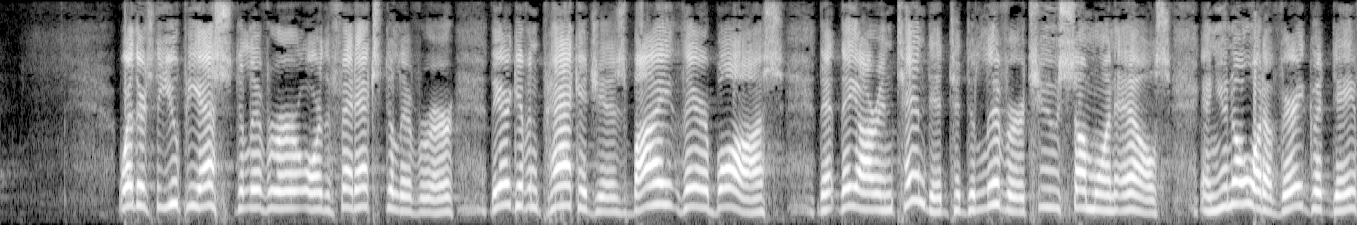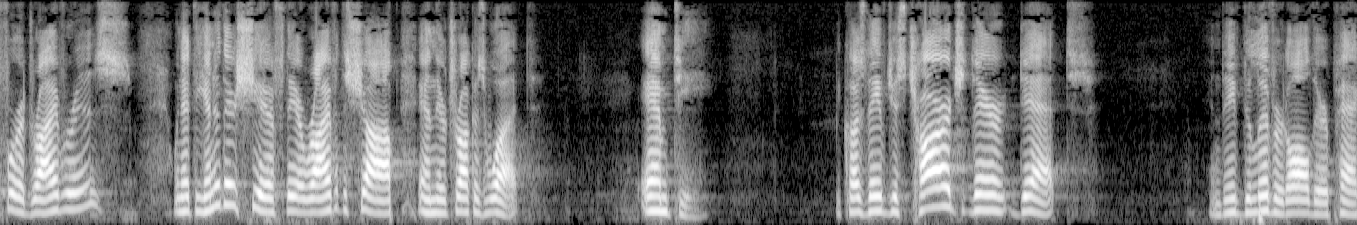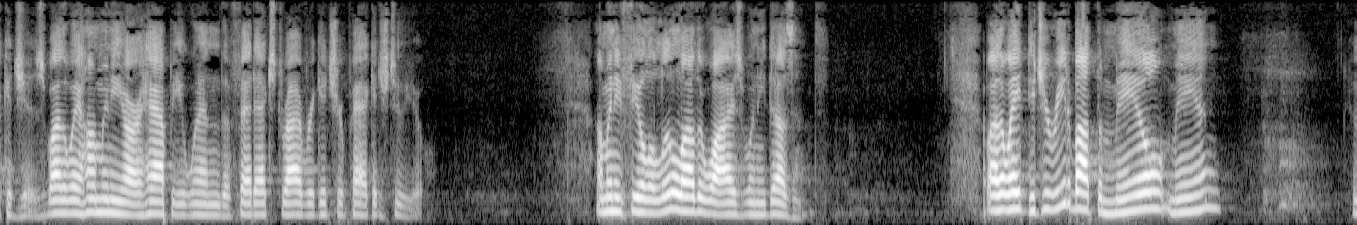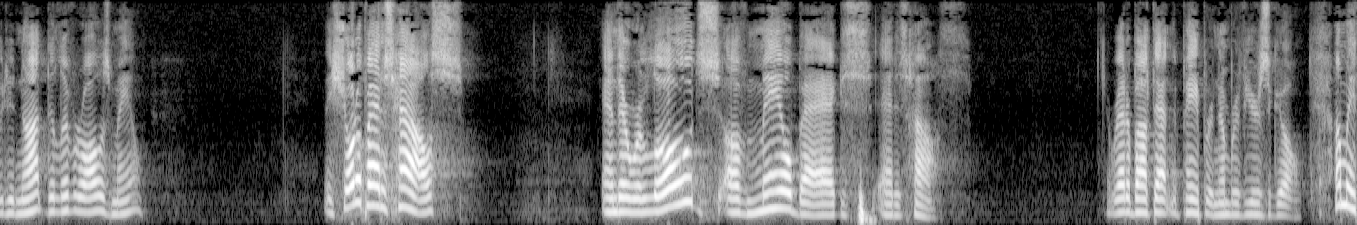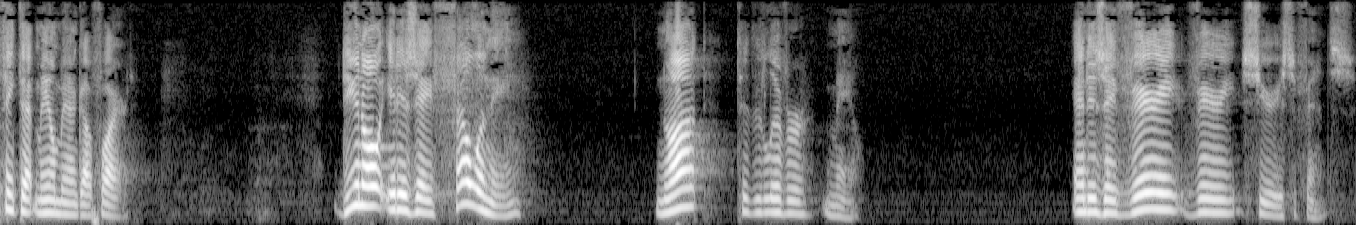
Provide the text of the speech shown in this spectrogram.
Whether it's the UPS deliverer or the FedEx deliverer, they are given packages by their boss that they are intended to deliver to someone else. And you know what a very good day for a driver is? When at the end of their shift, they arrive at the shop and their truck is what? Empty. Because they've just charged their debt and they've delivered all their packages. By the way, how many are happy when the FedEx driver gets your package to you? How many feel a little otherwise when he doesn't? By the way, did you read about the mailman who did not deliver all his mail? They showed up at his house, and there were loads of mail bags at his house. I read about that in the paper a number of years ago. How many think that mailman got fired? Do you know it is a felony not to deliver mail? And is a very, very serious offense.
